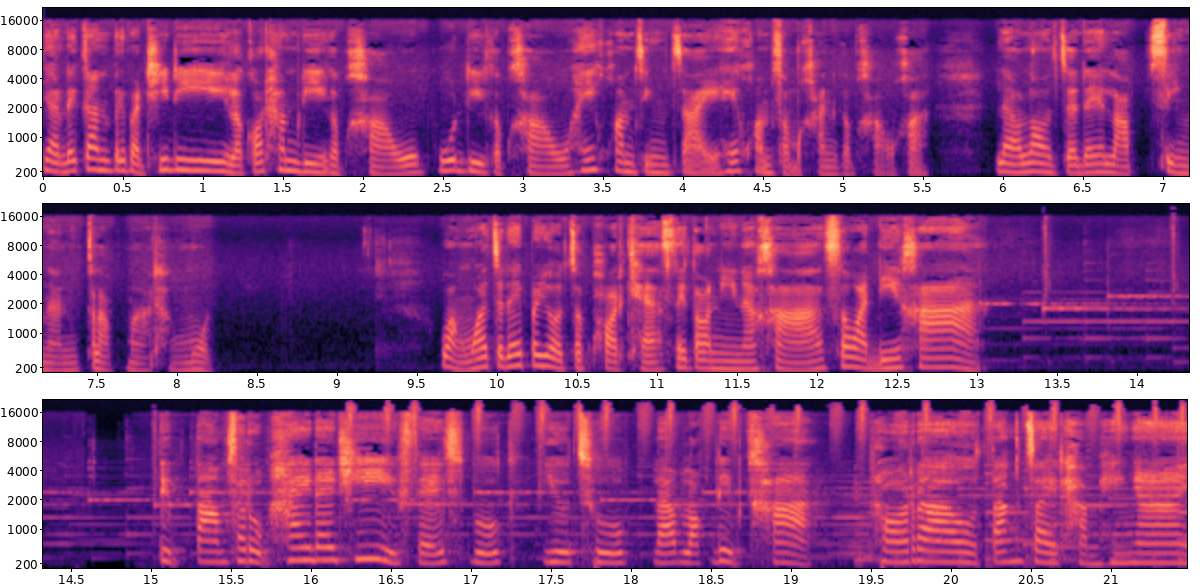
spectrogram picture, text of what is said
อยากได้การปฏิบัติที่ดี แล้วก็ทำดีกับเขา พูดดีกับเขา ให้ความจริงใจ ให้ความสำคัญกับเขาค่ะ แล้วเราจะได้รับสิ่งนั้นกลับมาทั้งหมด หวังว่าจะได้ประโยชน์จากพอดแคสต์ในตอนนี้นะคะ สวัสดีค่ะ ติดตามสรุปให้ได้ที่ Facebook, YouTube และ b ล็อกดิค่ะ เพราะเราตั้งใจทำให้ง่าย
